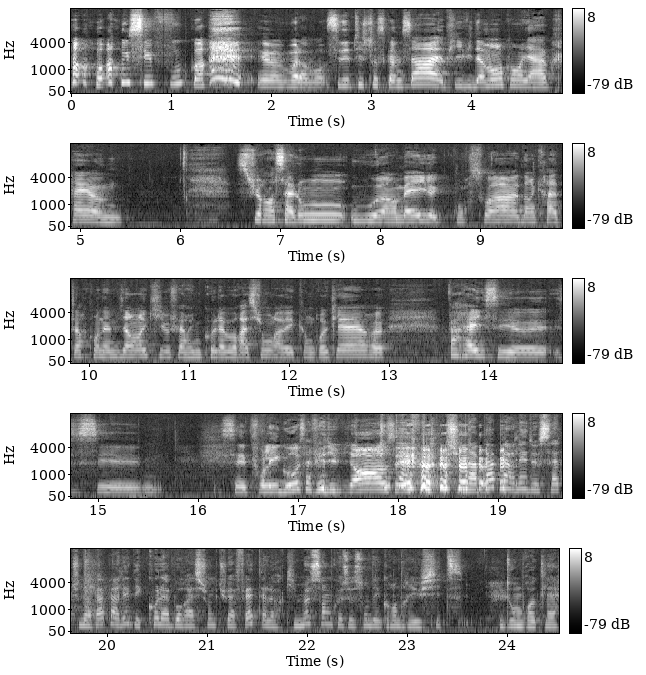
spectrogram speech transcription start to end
Waouh, c'est fou, quoi. Et, voilà, bon, c'est des petites choses comme ça. Et puis évidemment, quand il y a après euh, sur un salon ou un mail qu'on reçoit d'un créateur qu'on aime bien qui veut faire une collaboration avec Ombre Claire, euh, pareil, c'est euh, c'est c'est pour l'ego, ça fait du bien. tu n'as pas parlé de ça, tu n'as pas parlé des collaborations que tu as faites, alors qu'il me semble que ce sont des grandes réussites d'Ombre Claire.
